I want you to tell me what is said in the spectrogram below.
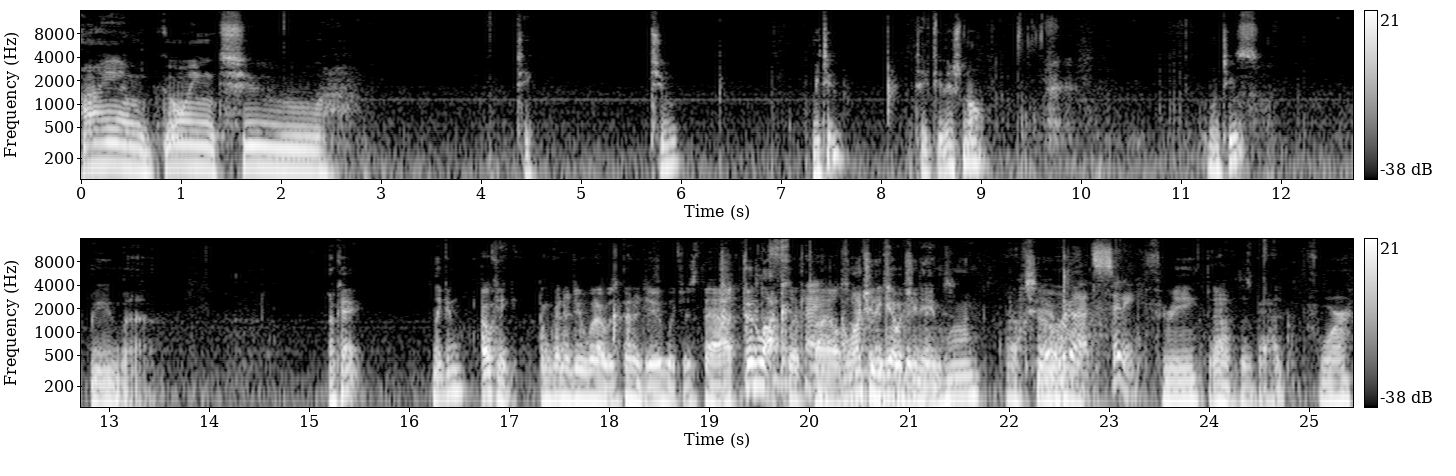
I am going to take two. Me too. Take two. They're small. One, two. We. Uh, okay. Lincoln. Okay, I'm going to do what I was going to do, which is that. Good luck. Flip Okay. tiles. I want you to get what you good need. One, Ugh. two, Oh, look at that city. three, Oh, this is bad. four,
